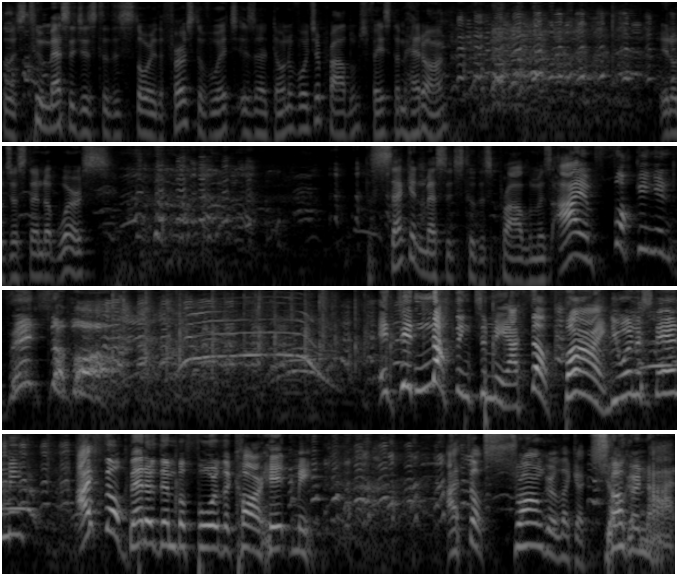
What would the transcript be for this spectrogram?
So there's two messages to this story. The first of which is uh, don't avoid your problems, face them head on. It'll just end up worse. The second message to this problem is I am fucking invincible. It did nothing to me. I felt fine. You understand me? I felt better than before the car hit me. I felt stronger like a juggernaut.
